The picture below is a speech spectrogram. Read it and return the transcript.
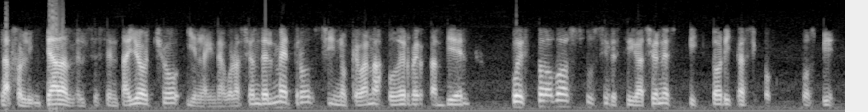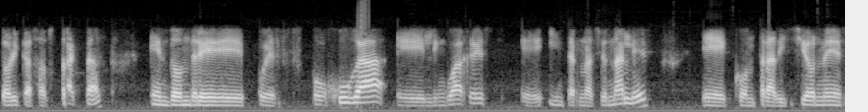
las Olimpiadas del 68 y en la inauguración del metro, sino que van a poder ver también pues todas sus investigaciones pictóricas y postpictóricas abstractas, en donde pues conjuga eh, lenguajes eh, internacionales eh, con tradiciones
